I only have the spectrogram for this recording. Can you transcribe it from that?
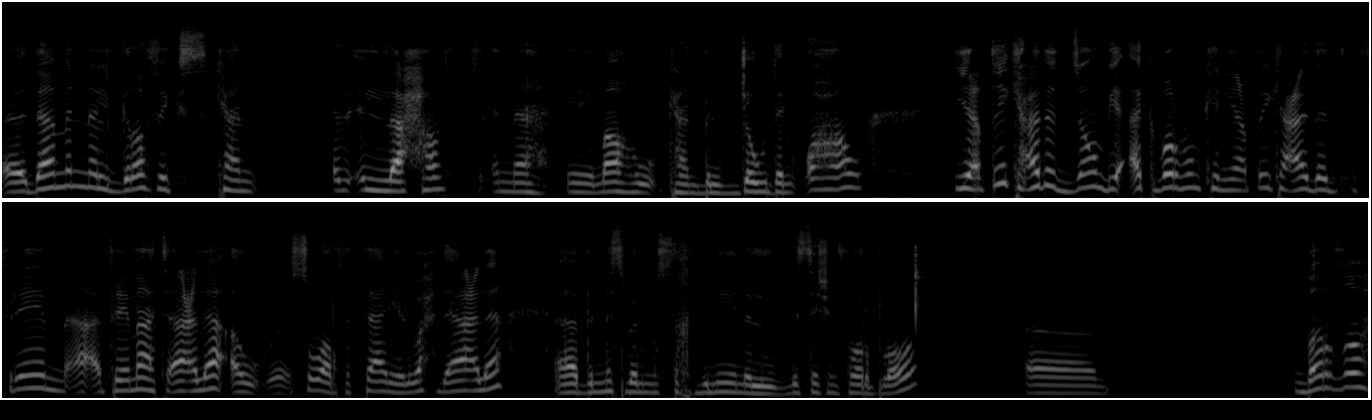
آه، دام إن ال graphics كان لاحظت إنه يعني ما هو كان بالجودة ال wow يعطيك عدد زومبي اكبر ممكن يعطيك عدد frame آه، فريمات أعلى أو صور في الثانية الواحدة أعلى بالنسبة لمستخدمين ال PlayStation 4 Pro برضه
